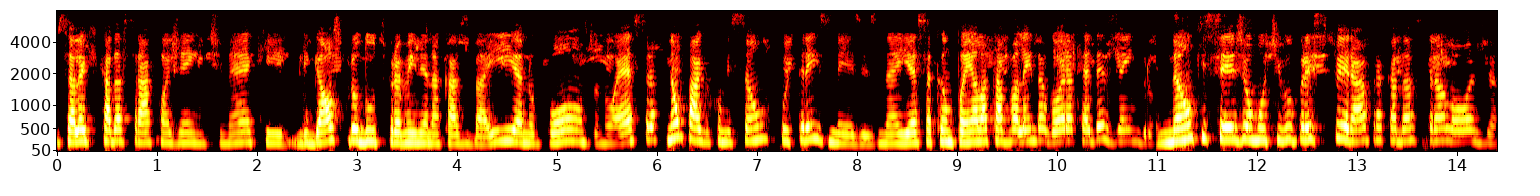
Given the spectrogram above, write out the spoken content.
o seller que cadastrar com a gente, né, que ligar os produtos para vender na Casa Bahia, no Ponto, no Extra, não paga comissão por três meses, né? E essa campanha ela está valendo agora até dezembro. Não que seja o um motivo para esperar para cadastrar a loja,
